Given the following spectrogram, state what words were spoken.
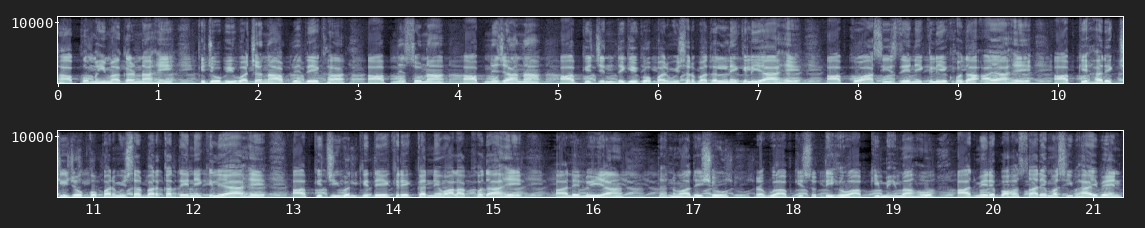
आपको महिमा करना है कि जो भी वचन आपने देखा, आपने सुना, आपने जाना, आपकी ज़िंदगी को परमेश्वर बदलने के लिए आया है, आपको आशीष देने के लिए खुदा आया है, आपकी हर एक चीज़ों को परमेश्वर बरकत देने के लिए आया है, आपके जीवन की देख रेख करने वाला खुदा है। हाले धन्यवाद यीशु। प्रभु, आपकी स्तुति हो, आपकी महिमा हो। आज मेरे बहुत सारे मसीह भाई बहन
